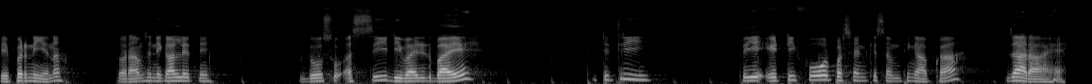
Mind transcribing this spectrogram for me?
पेपर नहीं है ना तो आराम से निकाल लेते हैं। 280 डिवाइडेड बाय 33 तो ये 84 परसेंट के समथिंग आपका जा रहा है।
